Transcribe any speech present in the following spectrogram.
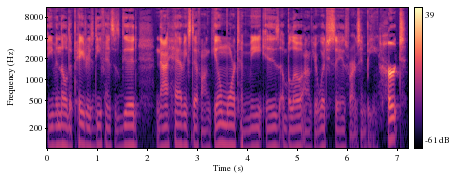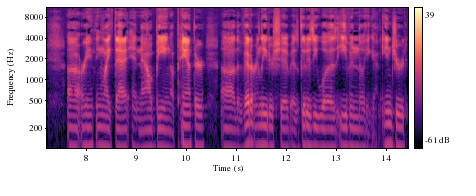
even though the Patriots defense is good, not having Stephon Gilmore to me is a blow. I don't care what you say as far as him being hurt uh, or anything like that. And now being a Panther, uh, the veteran leadership, as good as he was, even though he got injured,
